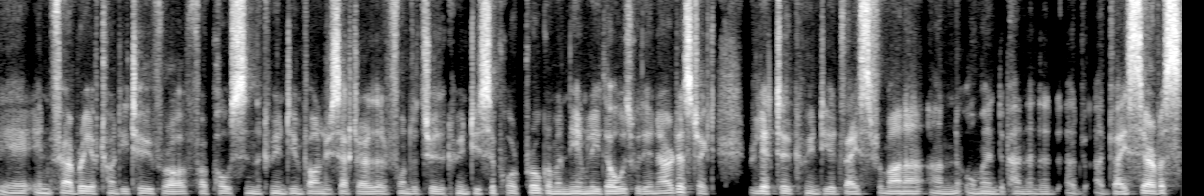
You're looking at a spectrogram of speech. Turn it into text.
uh, in February of 22 for for posts in the community and voluntary sector that are funded through the community support program, and namely those within our district related to community advice Fermanagh and Omagh Independent Ad- Advice Service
